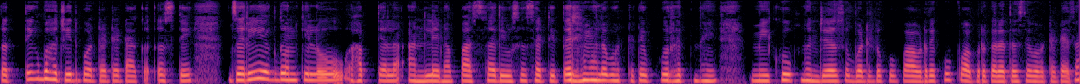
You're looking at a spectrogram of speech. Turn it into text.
प्रत्येक भाजीत बटाटे टाकत असते. जरी एक दोन किलो हप्त्याला आणले ना पाच सहा दिवसासाठी तरी मला बटाटे पुरत नाही. मी खूप म्हणजे असं बटाटा खूप आवडते. खूप वापर करत असते बटाट्याचा.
